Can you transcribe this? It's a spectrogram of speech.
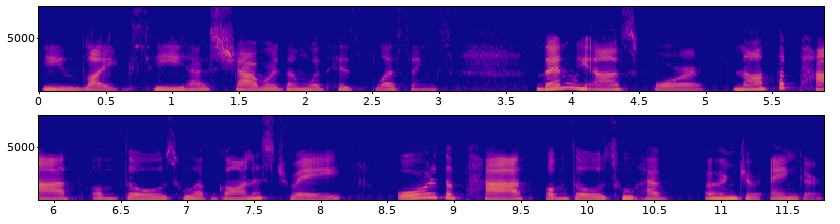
he likes, he has showered them with his blessings. Then we ask for not the path of those who have gone astray or the path of those who have earned your anger.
